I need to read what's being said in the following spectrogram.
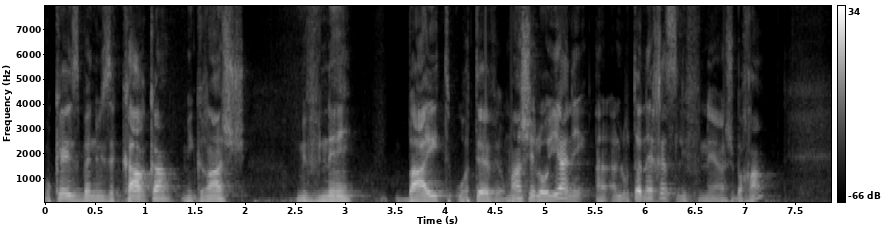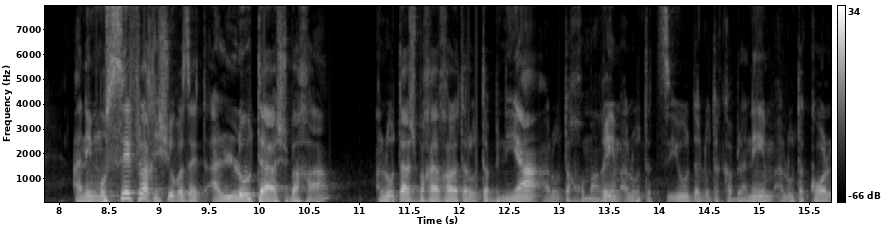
אוקיי? אז בין אם זה קרקע, מגרש, מבנה, בית, whatever. מה שלא יהיה, אני, עלות הנכס לפני ההשבחה. אני מוסיף לחישוב הזה את עלות ההשבחה. עלות ההשבחה יכולה להיות עלות הבנייה, עלות החומרים, עלות הציוד, עלות הקבלנים, עלות הכל,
